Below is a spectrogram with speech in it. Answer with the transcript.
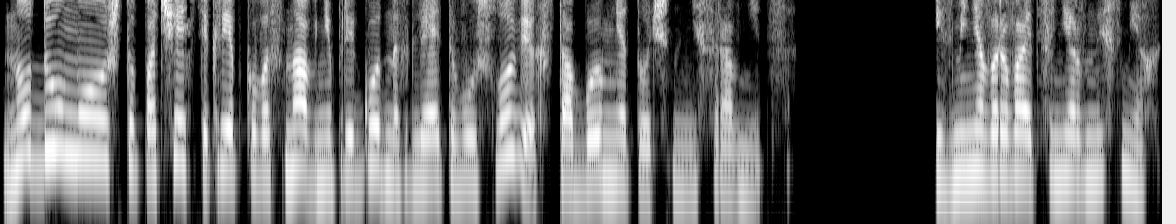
Но думаю, что по части крепкого сна в непригодных для этого условиях с тобой мне точно не сравнится. Из меня вырывается нервный смех.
